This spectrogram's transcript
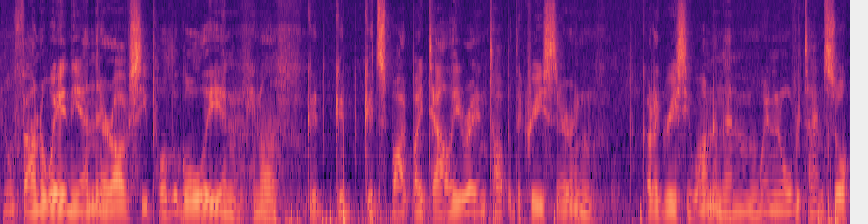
you know, found a way in the end there. Obviously pulled the goalie and, you know, good good good spot by Tally right on top of the crease there and got a greasy one and then win in overtime. So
